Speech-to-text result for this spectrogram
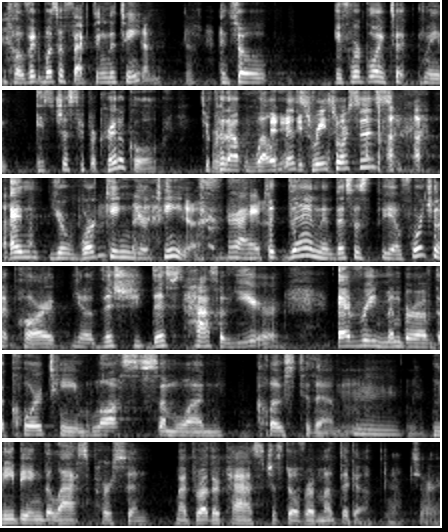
COVID was affecting the team. And so if we're going to, I mean, it's just hypocritical to put out wellness resources and you're working your team. Right. But then, and this is the unfortunate part, you know, this this half of year, every member of the core team lost someone close to them. Hmm. Me being the last person. My brother passed just over a month ago. Oh, sorry.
